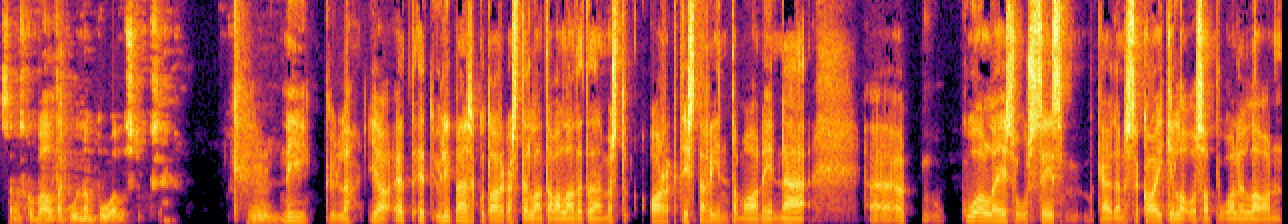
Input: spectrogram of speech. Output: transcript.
sanoisiko valtakunnan puolustukseen. Hmm. Niin, kyllä. Ja et, et ylipäänsä kun tarkastellaan tavallaan tätä tämmöistä arktista rintamaa, niin nämä ää, kuolleisuus siis käytännössä kaikilla osapuolilla on,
